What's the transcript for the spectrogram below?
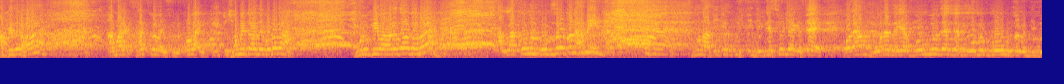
আপনাদের হয়? আমার এক ছাত্র ভাই ছিল। ও ভাই একটু সময় দেওয়া দেবো বাবা। মুরব্বী বাবারা দেওয়া যাবে আল্লাহ কবুল করব আমি মুনাফিকের গোষ্ঠী যেগুলো গেছে। বউ ওগুলো বউ দিতে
